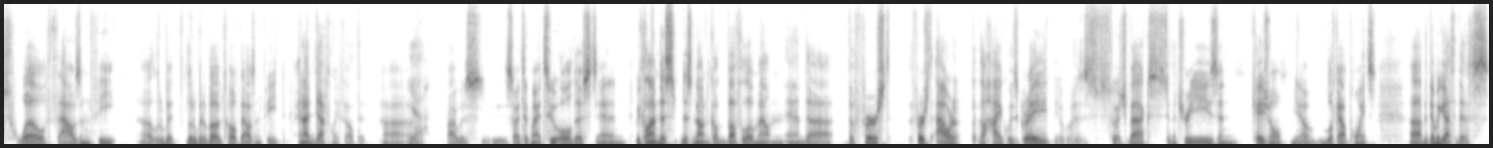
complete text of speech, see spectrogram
twelve thousand feet a little bit, a little bit above twelve thousand feet, and I definitely felt it. Uh, yeah. I was so I took my two oldest and we climbed this this mountain called Buffalo Mountain and uh the first first hour of the hike was great. It was switchbacks in the trees and occasional, you know, lookout points. Uh, but then we got to this,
